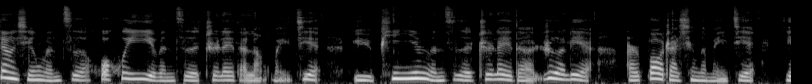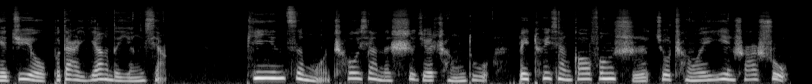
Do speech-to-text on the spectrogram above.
象形文字或会意文字之类的冷媒介，与拼音文字之类的热烈而爆炸性的媒介，也具有不大一样的影响。拼音字母抽象的视觉程度被推向高峰时，就成为印刷术。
